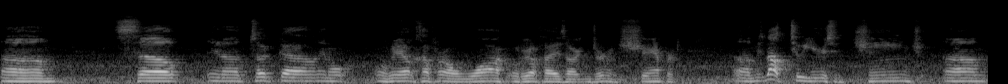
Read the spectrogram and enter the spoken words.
Um, so you know, took uh, you know Rioja for a walk. Rioja is our German Shepherd. Um, he's about two years and change. Um,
